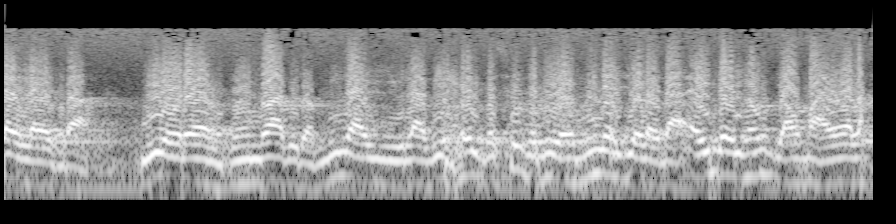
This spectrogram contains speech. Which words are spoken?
လုပ်လဲဆိုတော့မိရတဲ့ဝင်သွားပြီးတော့မိလာကြီးယူလာပြီးဟိတ်ပစုသမီးုံမိနဲ့ပြလိုက်တာအိမ်တိမ်လုံးကြောင်းပါရောလား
